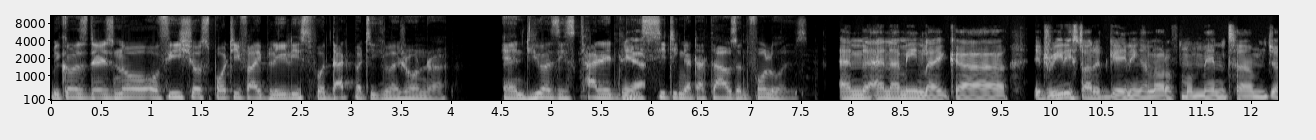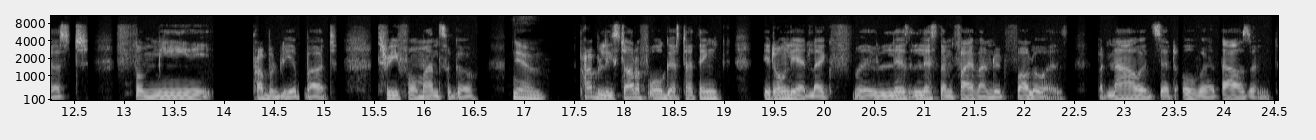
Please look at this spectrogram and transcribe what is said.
because there's no official Spotify playlist for that particular genre. And yours is currently Yeah. sitting at a thousand followers. And and I mean like uh it really started gaining a lot of momentum just for me probably about 3 4 months ago. Yeah. probably start of August, I think it only had like f- less, less than 500 followers, but now it's at over a thousand.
